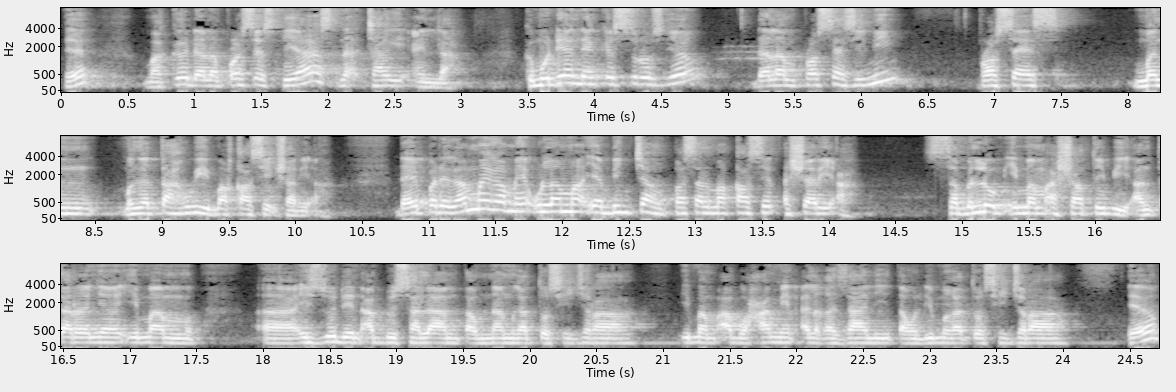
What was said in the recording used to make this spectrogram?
Ya, maka dalam proses kias nak cari illah. Kemudian yang seterusnya dalam proses ini proses men, mengetahui maqasid syariah. Daripada ramai-ramai ulama yang bincang pasal maqasid syariah sebelum Imam Ash-Shatibi antaranya Imam uh, Izzuddin Abdul Salam tahun 600 Hijrah, Imam Abu Hamid Al-Ghazali tahun 500 Hijrah, ya.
